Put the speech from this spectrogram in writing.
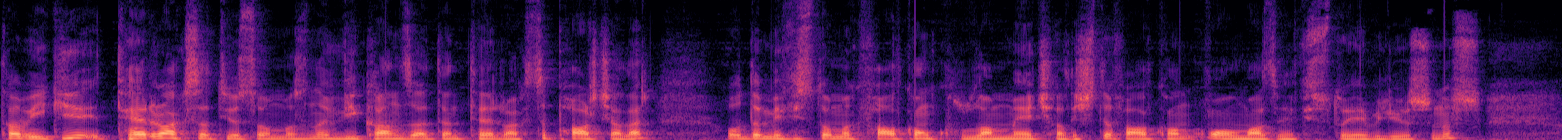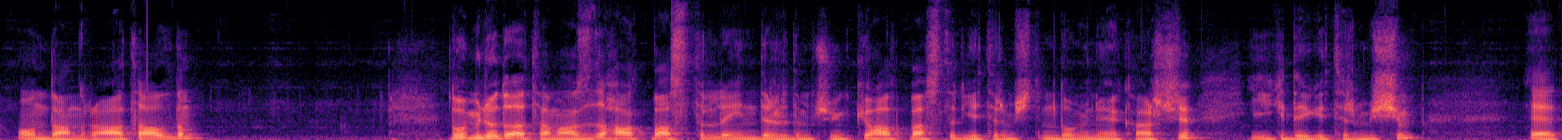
tabii ki Terrax atıyor savunmasında. Vikan zaten Terrax'ı parçalar. O da Mephisto Falcon kullanmaya çalıştı. Falcon olmaz Mephisto'ya biliyorsunuz. Ondan rahat aldım. Domino da atamazdı. Hulkbuster'la indirdim çünkü. Hulkbuster getirmiştim Domino'ya karşı. İyi ki de getirmişim. Evet.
